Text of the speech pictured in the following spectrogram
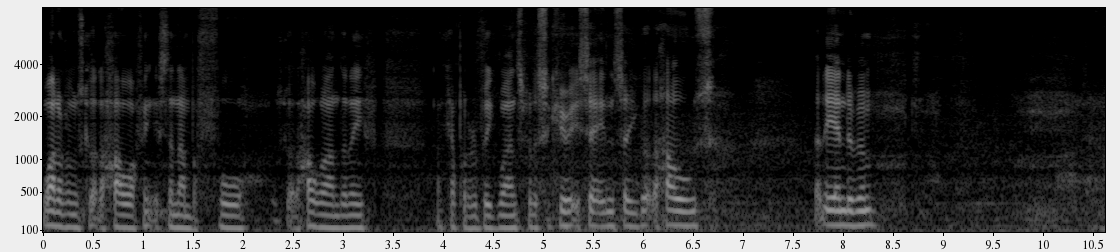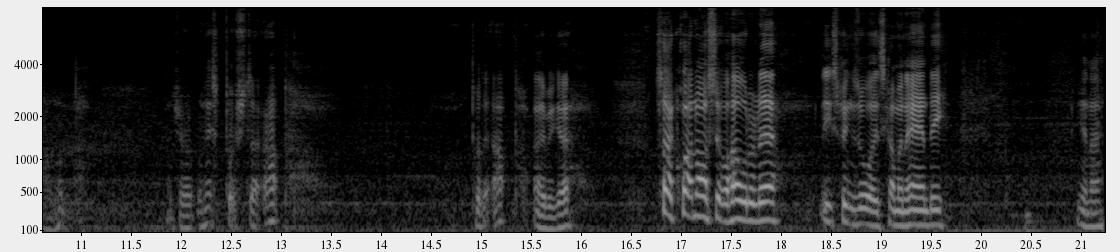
one of them's got the hole, I think it's the number four. It's got the hole underneath. A couple of the big ones for the security settings, so you've got the holes at the end of them. Let's push that up. Put it up. There we go. So quite a nice little holder there. These things always come in handy. You know,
